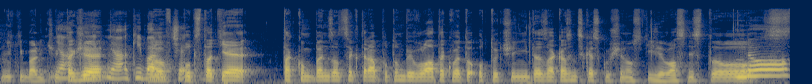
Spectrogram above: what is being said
nějaký balíček. Nějaký, Takže nějaký balíček. v podstatě ta kompenzace, která potom vyvolá takové to otočení té zákaznické zkušenosti, že vlastně z toho no,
